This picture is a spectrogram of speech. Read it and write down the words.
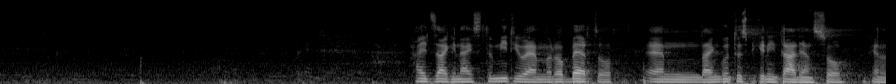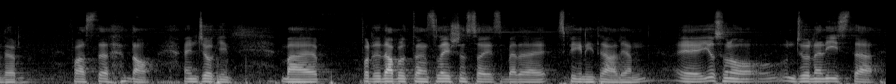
Hi Zaki, nice to meet you. I'm Roberto. and I'm going to speak in Italian so you can learn faster. no, I'm joking. But for the double translation, so it's better speak in Italian. Eh, io sono un giornalista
